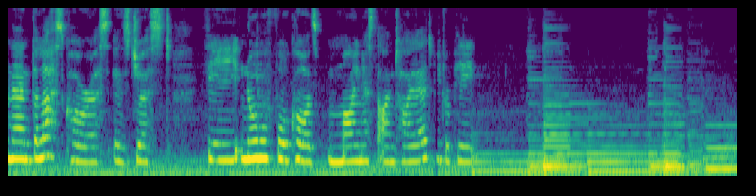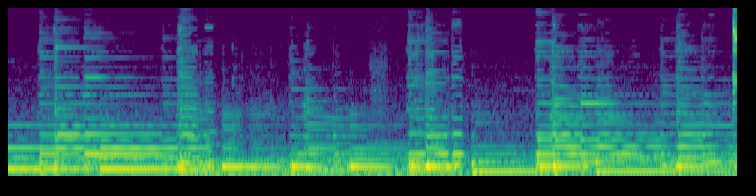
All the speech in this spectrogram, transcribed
And then the last chorus is just the normal four chords minus the I'm tired. You'd repeat. So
